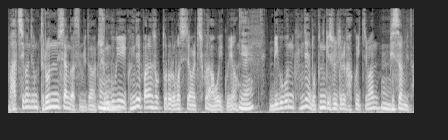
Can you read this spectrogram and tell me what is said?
마치 건 지금 드론 시장 같습니다. 중국이 음. 굉장히 빠른 속도로 로봇 시장을 치고 나오고 있고요. 예. 미국은 굉장히 높은 기술들을 갖고 있지만 음. 비쌉니다.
